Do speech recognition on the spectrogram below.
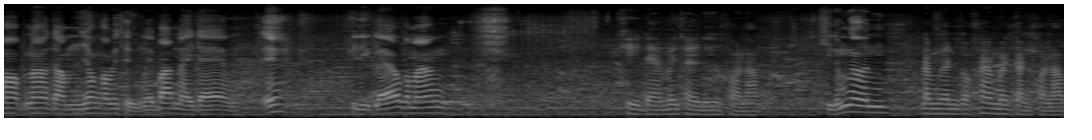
มอบหน้าดำย่องเข้าไปถึงในบ้านนายแดง เอ๊ะ ผิดอีกแล้วกระมัง ขีดแดงไม่ใช่หรือขอรับขีดน้ำเงินน้ำเงินก็ข้ามเหมือนกันขอรับ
